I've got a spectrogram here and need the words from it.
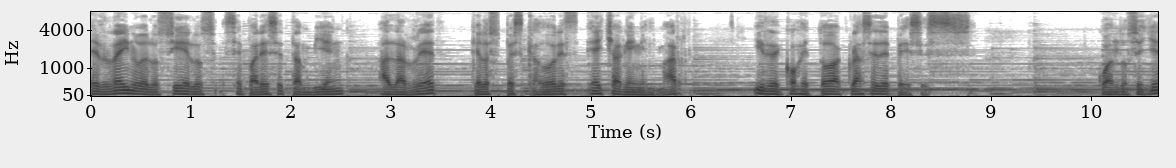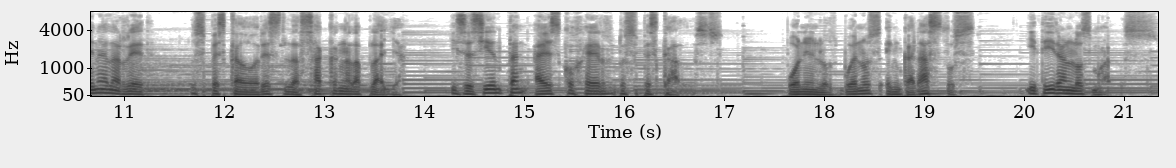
el reino de los cielos se parece también a la red que los pescadores echan en el mar y recoge toda clase de peces. Cuando se llena la red, los pescadores la sacan a la playa y se sientan a escoger los pescados. Ponen los buenos en canastos y tiran los malos.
